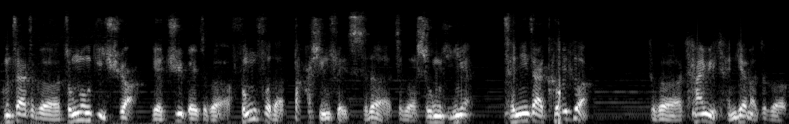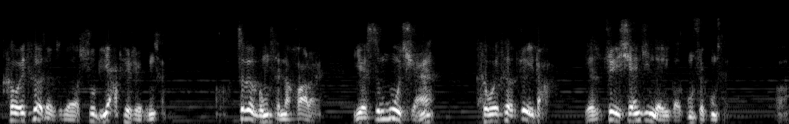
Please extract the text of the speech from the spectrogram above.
我们在这个中东地区啊，也具备这个丰富的大型水池的这个施工经验。曾经在科威特，这个参与承建了这个科威特的这个苏比亚配水工程，啊，这个工程的话呢，也是目前科威特最大也是最先进的一个供水工程，啊，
